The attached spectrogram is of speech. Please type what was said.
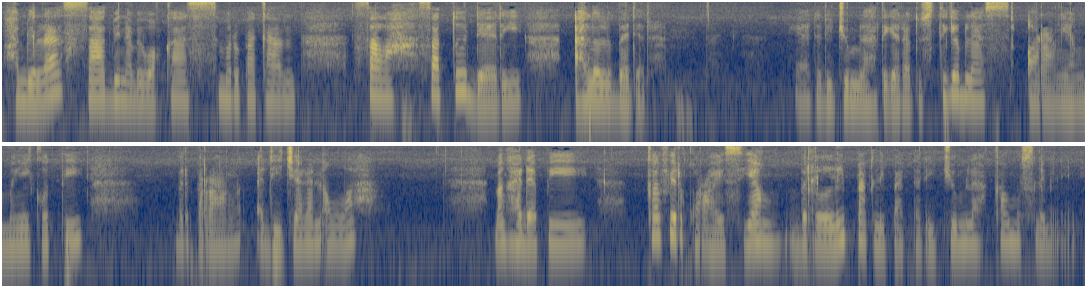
Alhamdulillah Sa'ad bin Abi Waqqas merupakan salah satu dari Ahlul Badar. Ya, dari jumlah 313 orang yang mengikuti berperang di jalan Allah menghadapi kafir Quraisy yang berlipat-lipat dari jumlah kaum muslimin ini.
